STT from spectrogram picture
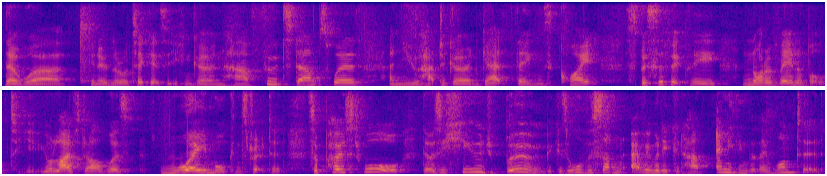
there were, you know, little tickets that you can go and have food stamps with, and you had to go and get things quite specifically not available to you. Your lifestyle was way more constricted. So post-war, there was a huge boom because all of a sudden everybody could have anything that they wanted.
